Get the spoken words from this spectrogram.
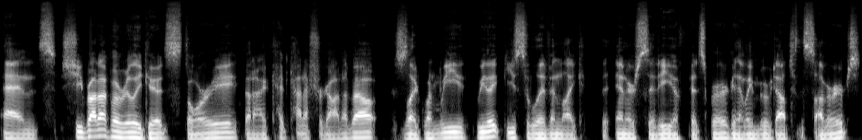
And she brought up a really good story that I had kind of forgotten about. It's like when we we like used to live in like the inner city of Pittsburgh and then we moved out to the suburbs.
